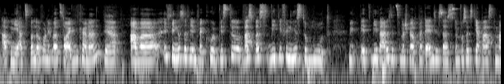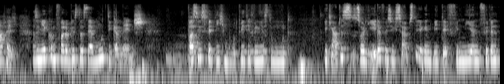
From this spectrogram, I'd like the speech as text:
ab März dann davon überzeugen können. Ja. Aber ich finde das auf jeden Fall cool. Bist du, was, was, wie definierst du Mut? Wie, wie war das jetzt zum Beispiel auch bei Dancing Stars, dass du einfach sagst, ja passt, mache ich. Also mir kommt vor, du bist ein sehr mutiger Mensch. Was ist für dich Mut? Wie definierst du Mut? Ich glaube, das soll jeder für sich selbst irgendwie definieren. Für den,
